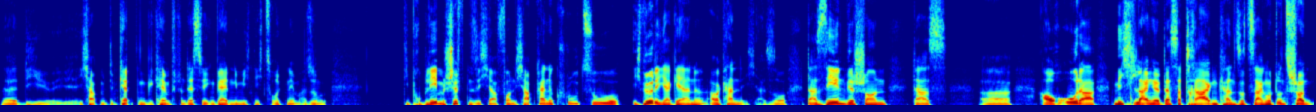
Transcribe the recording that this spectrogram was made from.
ne, die, ich habe mit dem Captain gekämpft und deswegen werden die mich nicht zurücknehmen. Also die Probleme shiften sich ja von ich habe keine Crew zu ich würde ja gerne, aber kann nicht. Also da sehen wir schon, dass äh, auch Oda nicht lange das ertragen kann sozusagen und uns schon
